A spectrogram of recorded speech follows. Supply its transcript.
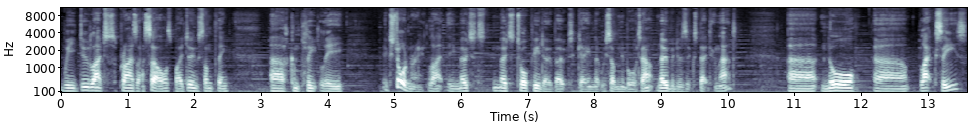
we do like to surprise ourselves by doing something uh, completely extraordinary, like the motor, motor torpedo boat game that we suddenly brought out. Nobody was expecting that, uh, nor uh, Black Seas,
